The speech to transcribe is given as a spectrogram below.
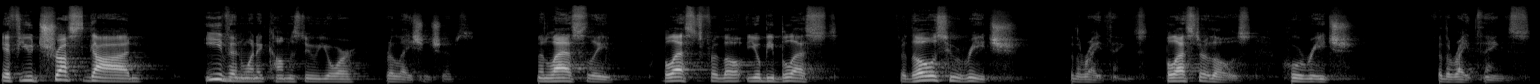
if you trust God, even when it comes to your relationships. And lastly, blessed for those, you'll be blessed for those who reach for the right things. Blessed are those who reach for the right things.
